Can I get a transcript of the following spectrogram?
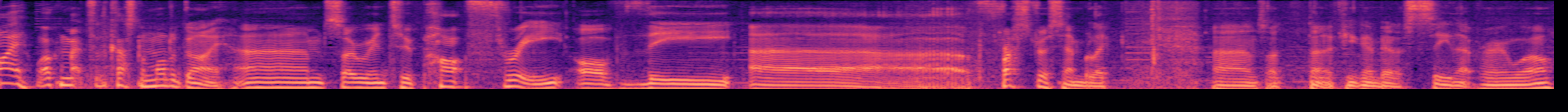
Hi, welcome back to the Custom Model Guy. Um, so we're into part three of the uh, thruster assembly. Um, so I don't know if you're going to be able to see that very well.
